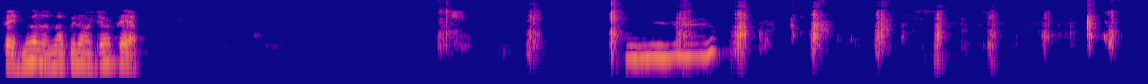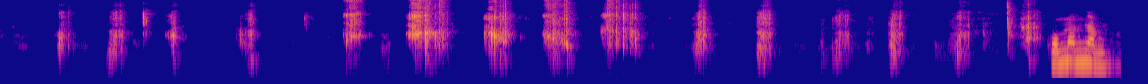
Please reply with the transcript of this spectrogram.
ใส่เมื่อแล้วเนาะพี่น้องจังแซ่บอืมผมอำลำ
